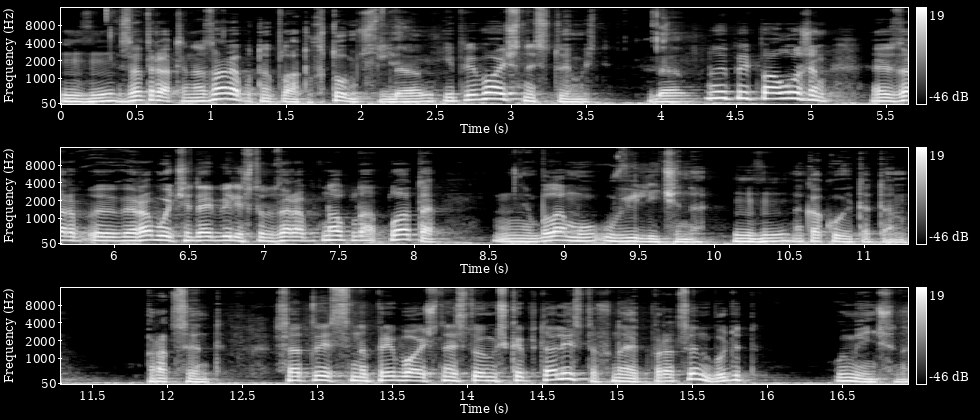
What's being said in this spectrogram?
Угу. Затраты на заработную плату в том числе да. и прибавочная стоимость. Да. Ну и предположим, э, э, рабочие добились, чтобы заработная плата была увеличена угу. на какой-то там процент. Соответственно, прибавочная стоимость капиталистов на этот процент будет уменьшена.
